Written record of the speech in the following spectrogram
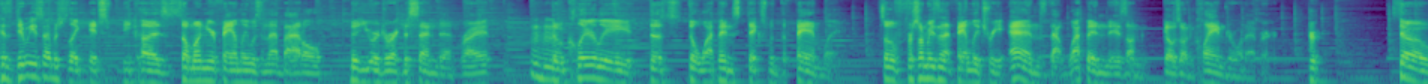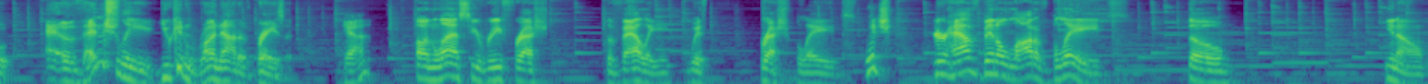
because didn't we establish like it's because someone in your family was in that battle that you were a direct descendant, right? Mhm. So clearly, the the weapon sticks with the family. So if for some reason that family tree ends, that weapon is on goes unclaimed or whatever. Sure. So eventually, you can run out of brazen. Yeah. unless you refresh the valley with fresh blades, which there have been a lot of blades. So, you know,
